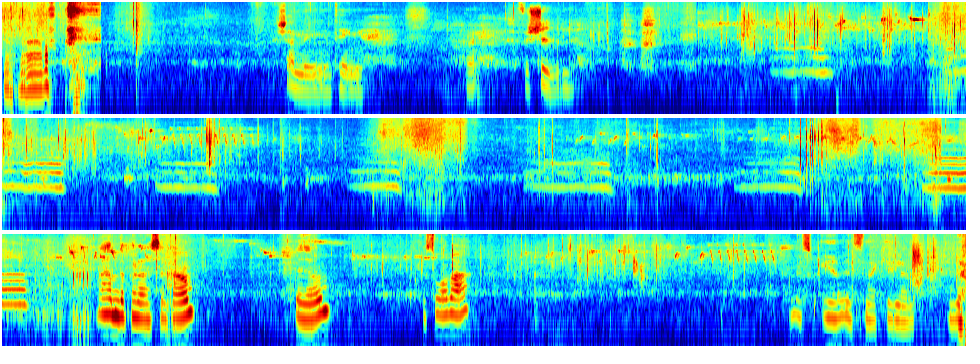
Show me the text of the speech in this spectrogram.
gräva. Jag känner ingenting. Jag är förkyld. Vad händer på den här sidan? Lejon. Ska sova? Han är så envis den här killen. Eller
